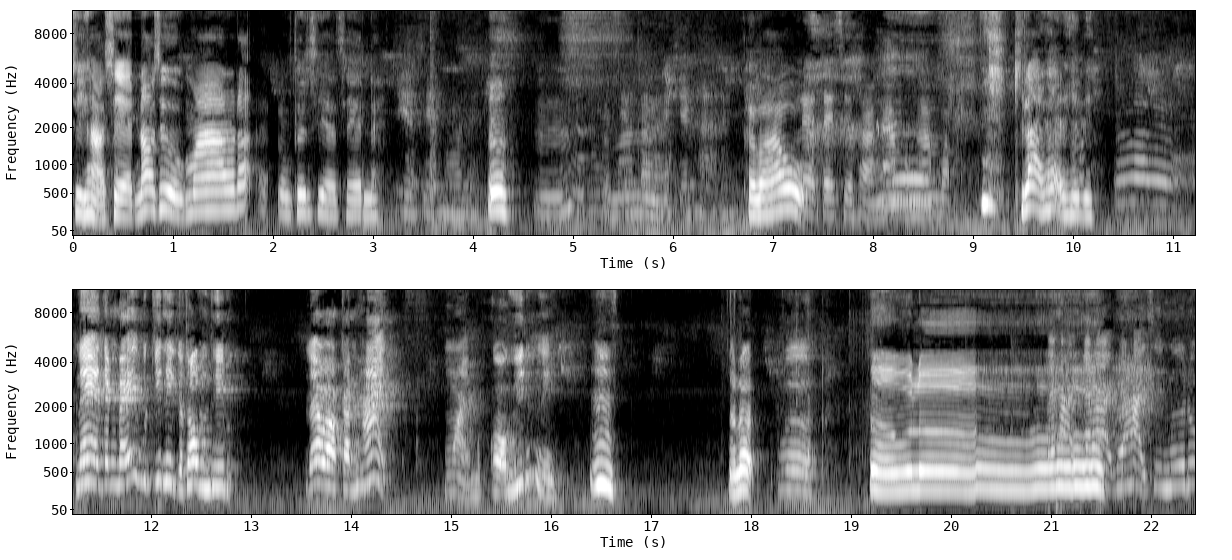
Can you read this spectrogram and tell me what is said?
สี่หาแสนเนาะซื้อมาแล้วละลงทุนสี่หาแสนนะเสียเสียมาเลยเอออืมประมาณตานั้นยเสียหาเลยไผเว้าแล้วแต่เสื้อผ้างามบ่งามบ่ขี้ไล่แท้เฮ็ดดิ แน่จังไดเมื่อกี้นี่กระท่อมทิมแล้วว่ากันให้หมายมาก่อหินนี่อืมนั่นแหละเออเอาเลไปหายยไปหายไปหายซีมือดู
